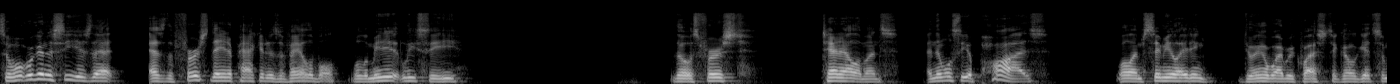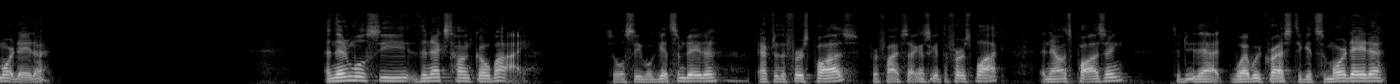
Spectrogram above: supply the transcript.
So what we're going to see is that as the first data packet is available, we'll immediately see those first 10 elements, and then we'll see a pause while I'm simulating doing a web request to go get some more data. And then we'll see the next hunk go by. So we'll see, we'll get some data after the first pause for five seconds to get the first block. And now it's pausing to do that web request to get some more data.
